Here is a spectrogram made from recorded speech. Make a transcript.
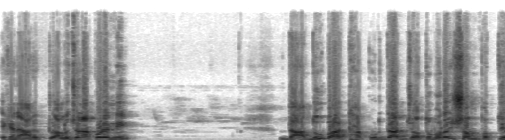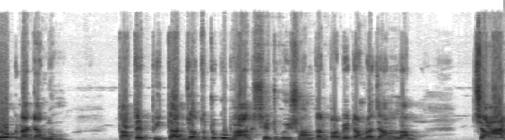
এখানে আরেকটু আলোচনা করে নিই। দাদু বা ঠাকুরদার যত বড়ই সম্পত্তি হোক না কেন, তাতে পিতার যতটুকু ভাগ সেটুকুই সন্তান পাবে এটা আমরা জানলাম। চার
